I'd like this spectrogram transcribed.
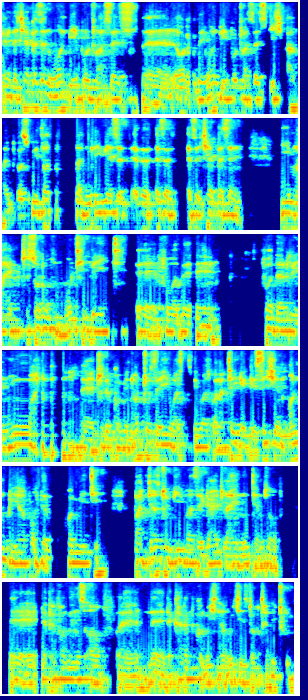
uh, the chairperson won't be able to assess uh, or they won't be able to assess each other because we thought that maybe as a, as a, as a chairperson, he might sort of motivate uh, for the for the renewal uh, to the committee. Not to say he was he was going to take a decision on behalf of the committee, but just to give us a guideline in terms of the performance of uh, the, the, current commissioner, which is Dr. Luthuli.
